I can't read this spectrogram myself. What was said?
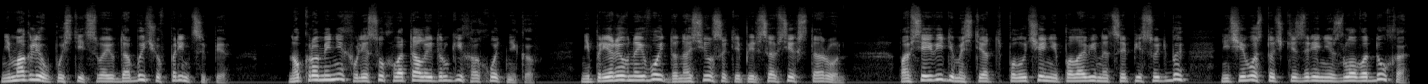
не могли упустить свою добычу в принципе. Но кроме них в лесу хватало и других охотников. Непрерывный вой доносился теперь со всех сторон – по всей видимости, от получения половины цепи судьбы ничего с точки зрения злого духа,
